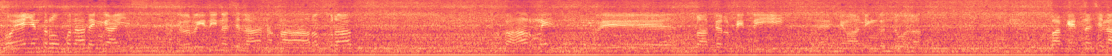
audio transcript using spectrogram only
So, ayan yung tropa natin guys. Nagre-ready na sila. Naka-rock wrap, naka-harness, with proper PPE. Ayan yung ating gondola. Packet na sila.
